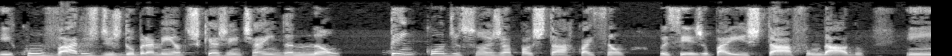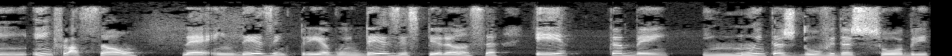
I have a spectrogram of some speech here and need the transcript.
e com vários desdobramentos que a gente ainda não tem condições de apostar quais são. Ou seja, o país está afundado em inflação, né, em desemprego, em desesperança e também em muitas dúvidas sobre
